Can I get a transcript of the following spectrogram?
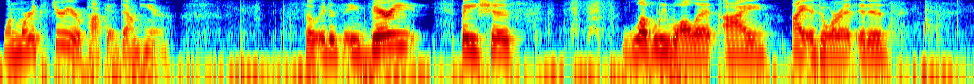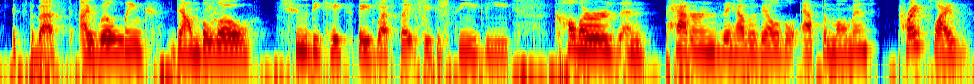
one more exterior pocket down here. So it is a very spacious, lovely wallet. I I adore it. It is it's the best. I will link down below to the Kate Spade website so you can see the colors and patterns they have available at the moment. Price-wise,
